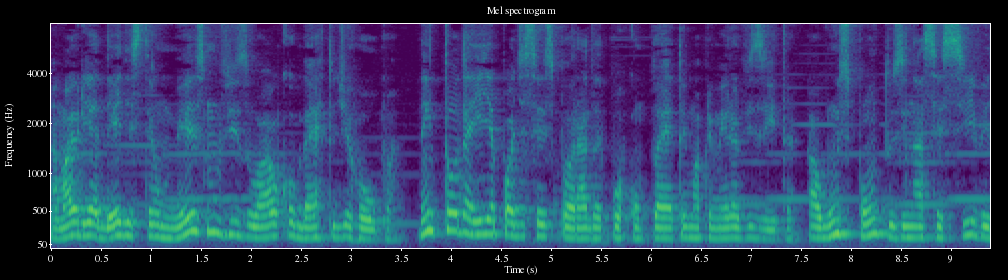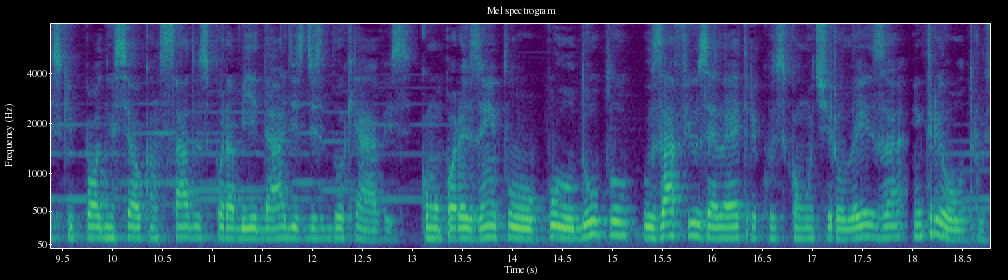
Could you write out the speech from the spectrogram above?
A maioria deles tem o mesmo visual coberto de roupa, Nem toda a ilha pode ser explorada por completo em uma primeira visita. Alguns pontos inacessíveis que podem ser alcançados por habilidades desbloqueáveis, como por exemplo o pulo duplo, usar fios elétricos como tirolesa, entre outros.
